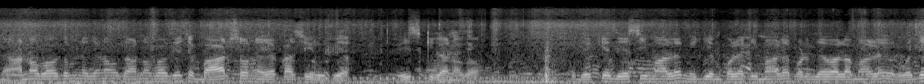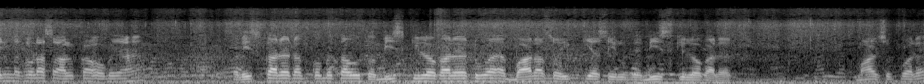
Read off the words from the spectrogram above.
ને આનો ભાવ તમને જણાવું તો આનો ભાવ જે છે બારસો ને એકાસી રૂપિયા વીસ કિલોનો भाव तो देखिए देसी माल है मीडियम क्वालिटी माल है पर्दे वाला माल है और वजन में थोड़ा सा हल्का हो गया है और इसका रेट आपको बताऊँ तो 20 किलो का रेट हुआ है बारह सौ इक्यासी रुपये बीस किलो का रेट माल सुपर है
